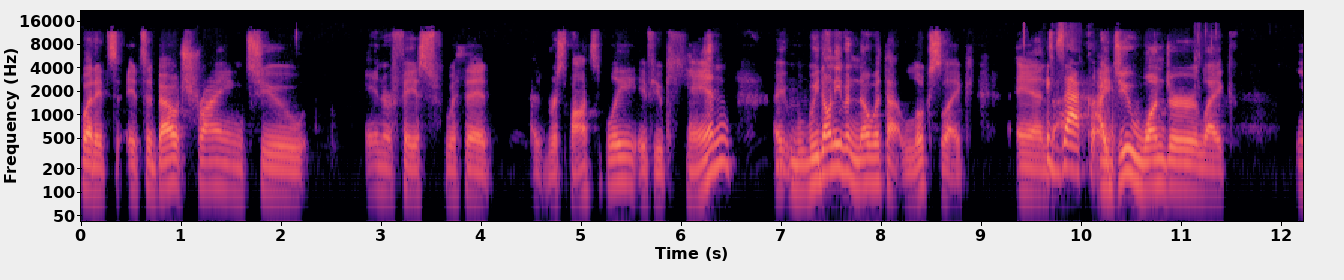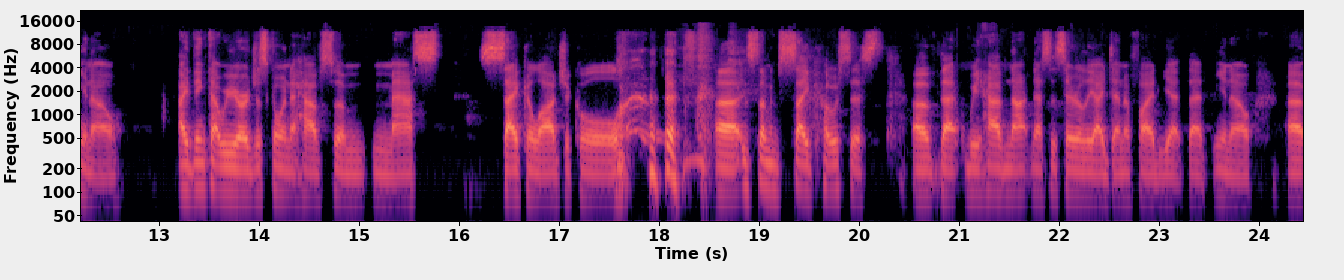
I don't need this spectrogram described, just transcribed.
but it's it's about trying to interface with it uh, responsibly if you can. I- Mhm. We don't even know what that looks like, and exactly I do wonder, like, you know, I think that we are just going to have some mass psychological uh some psychosis of that we have not necessarily identified yet that you know uh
